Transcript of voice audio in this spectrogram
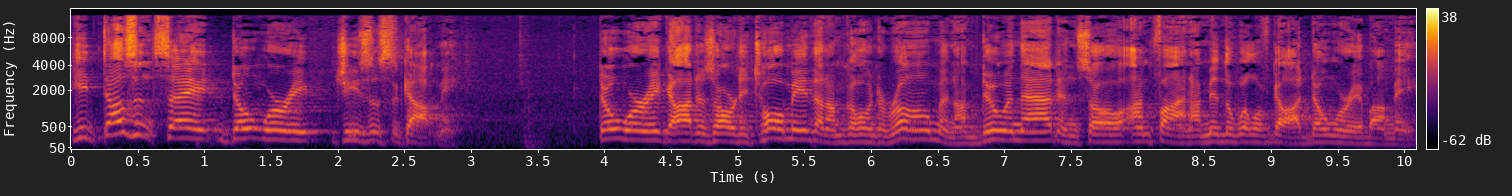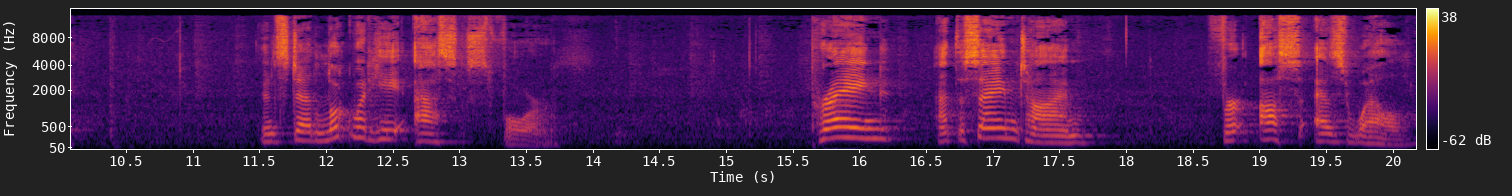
He doesn't say, Don't worry, Jesus has got me. Don't worry, God has already told me that I'm going to Rome and I'm doing that, and so I'm fine. I'm in the will of God. Don't worry about me. Instead, look what he asks for praying at the same time for us as well.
